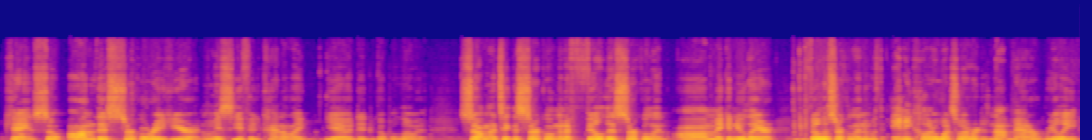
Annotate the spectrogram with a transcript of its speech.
Okay, so on this circle right here, let me see if it kind of like, yeah, it did go below it. So I'm going to take this circle, I'm going to fill this circle in, um, make a new layer, fill the circle in with any color whatsoever, it does not matter really,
